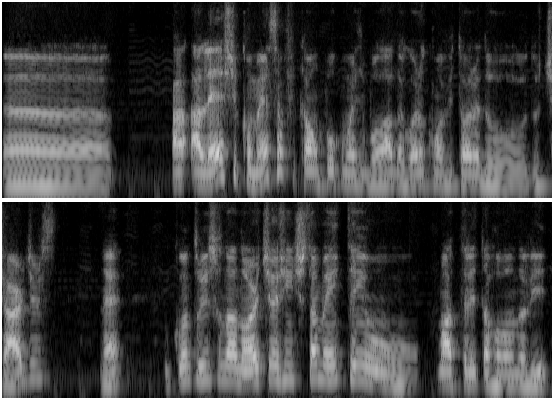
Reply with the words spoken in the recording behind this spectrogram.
Uh, a, a, leste começa a ficar um pouco mais embolado agora com a vitória do, do Chargers, né? Enquanto isso, na norte, a gente também tem um, uma treta rolando ali,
